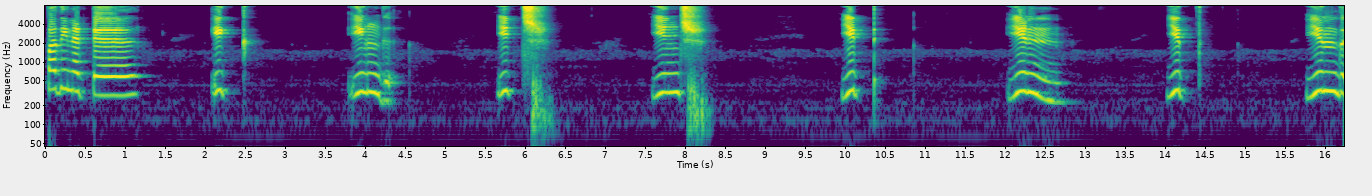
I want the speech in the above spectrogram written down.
பதினெட்டு. இக் இங்கு இச் இஞ்ச் இட். இன். இத். இந்த்.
